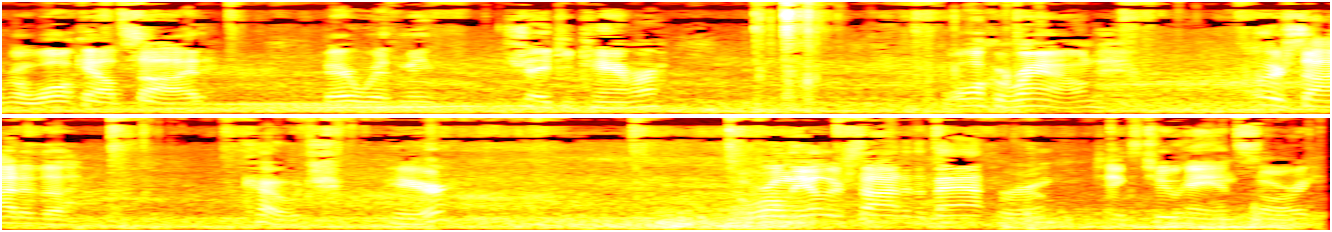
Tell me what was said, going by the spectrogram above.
we're gonna walk outside. Bear with me, shaky camera. Walk around other side of the coach here. So we're on the other side of the bathroom. Takes two hands, sorry.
